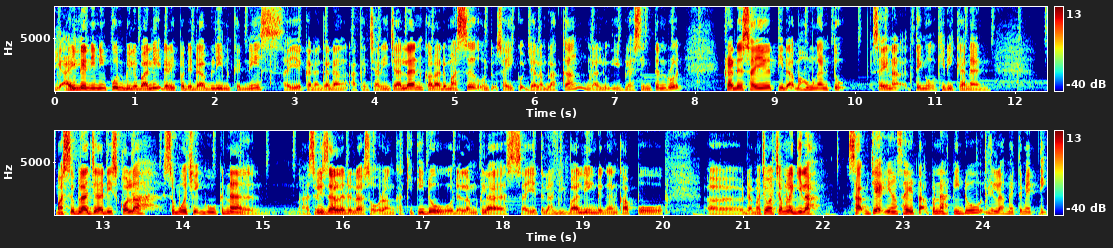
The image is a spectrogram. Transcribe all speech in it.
Di island ini pun bila balik daripada Dublin ke Nice, saya kadang-kadang akan cari jalan kalau ada masa untuk saya ikut jalan belakang melalui Blessington Road kerana saya tidak mahu mengantuk. Saya nak tengok kiri kanan. Masa belajar di sekolah, semua cikgu kenal. Azrizal adalah seorang kaki tidur dalam kelas. Saya telah dibaling dengan kapur uh, dan macam-macam lagi lah. Subjek yang saya tak pernah tidur ialah matematik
